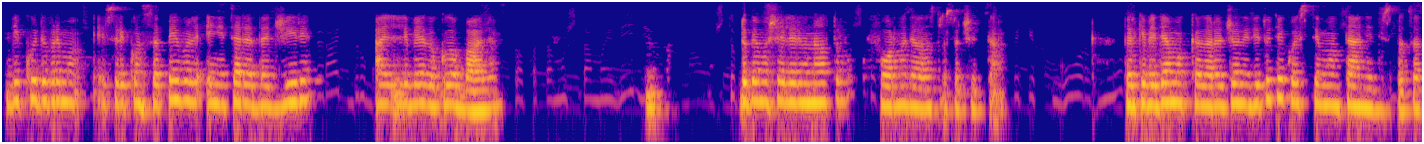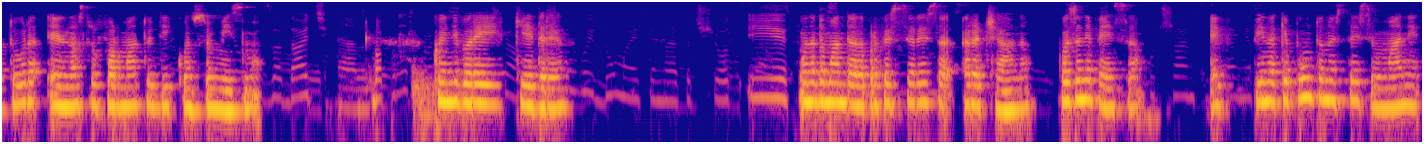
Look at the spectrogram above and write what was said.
di cui dovremmo essere consapevoli è iniziare ad agire a livello globale dobbiamo scegliere un'altra forma della nostra società, perché vediamo che la ragione di tutte queste montagne di spazzatura è il nostro formato di consumismo. Quindi vorrei chiedere una domanda alla professoressa Racciana. Cosa ne pensa? E fino a che punto noi stessi umani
